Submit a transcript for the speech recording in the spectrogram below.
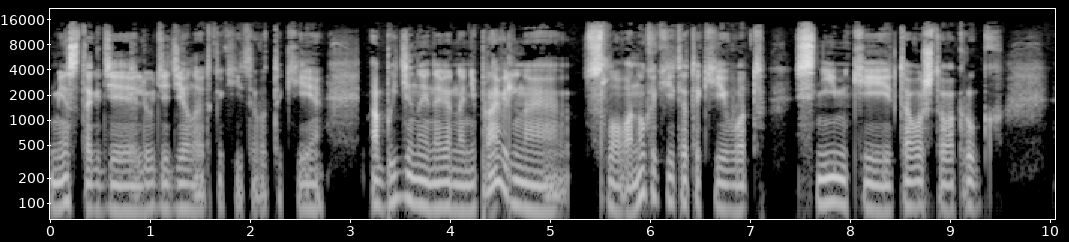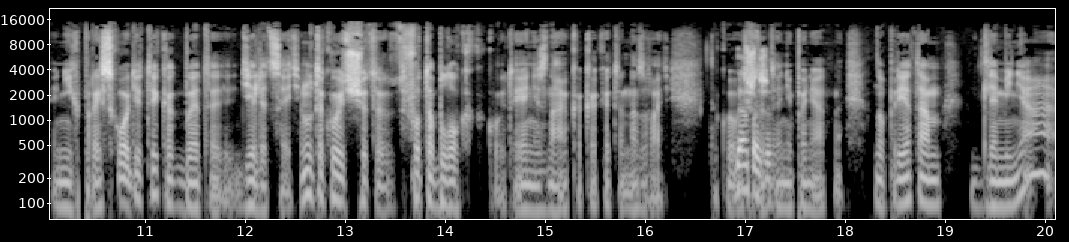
место, где люди делают какие-то вот такие обыденные, наверное, неправильное слово, но какие-то такие вот снимки того, что вокруг них происходит, и как бы это делятся этим. Ну, такое что-то, фотоблог какой-то, я не знаю, как, как это назвать. Такое да, вот что-то непонятное. Но при этом для меня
